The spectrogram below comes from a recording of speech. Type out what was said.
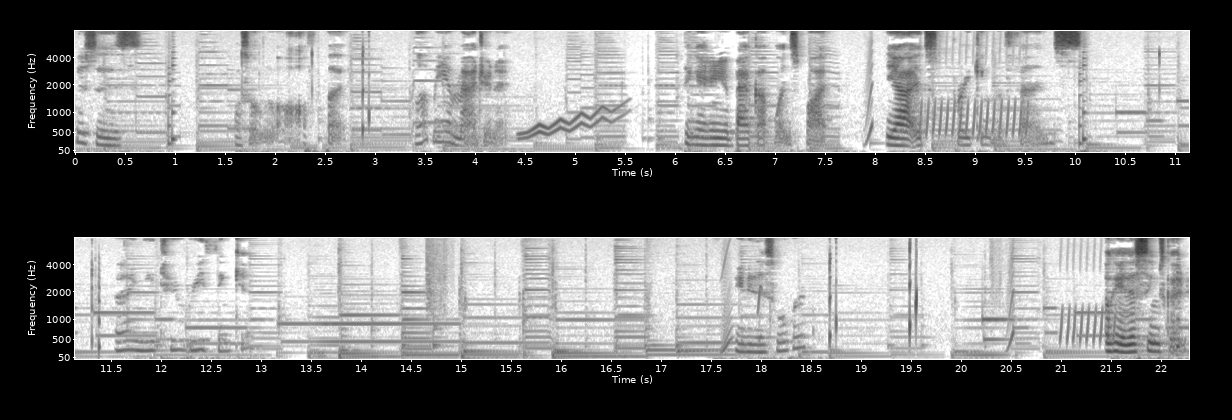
This is also a little off, but let me imagine it. I think I need to back up one spot. Yeah, it's breaking the fence. I need to rethink it. Maybe this will work? Okay, this seems good.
